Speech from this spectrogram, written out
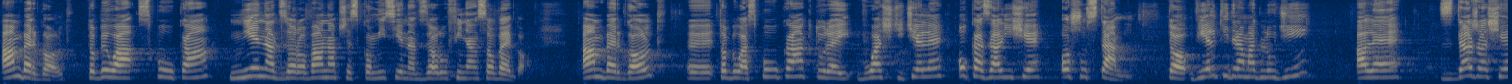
Amber Gold to była spółka nienadzorowana przez Komisję Nadzoru Finansowego. Amber Gold to była spółka, której właściciele okazali się oszustami. To wielki dramat ludzi, ale zdarza się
